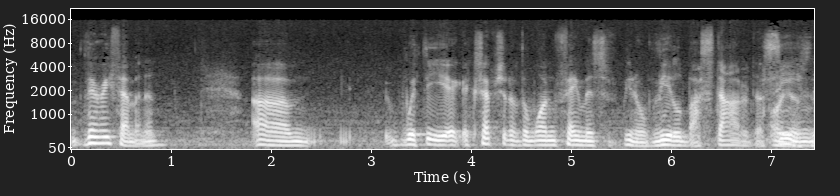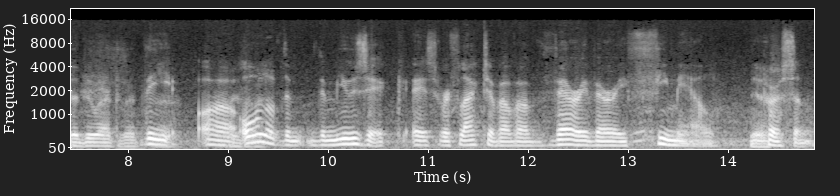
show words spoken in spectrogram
very feminine, um, with the exception of the one famous, you know, Vil Bastarda scene. Oh, yes, the duet with the uh, uh, all of the the music is reflective of a very very female yes. person,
